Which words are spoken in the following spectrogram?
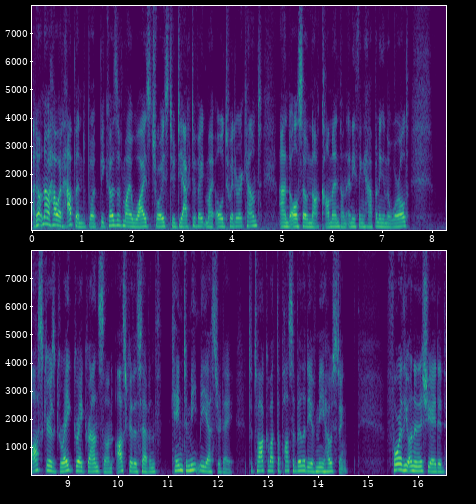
I don't know how it happened, but because of my wise choice to deactivate my old Twitter account and also not comment on anything happening in the world, Oscar's great great grandson, Oscar VII, came to meet me yesterday to talk about the possibility of me hosting. For the uninitiated,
